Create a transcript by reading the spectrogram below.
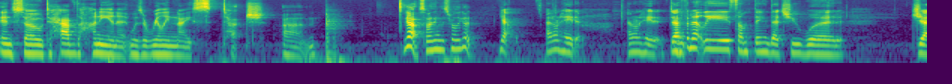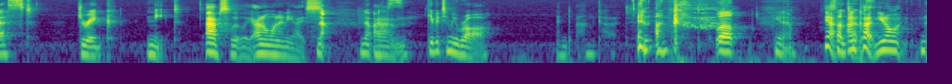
and so to have the honey in it was a really nice touch. Um, yeah, so I think it's really good. Yeah, I don't hate it. I don't hate it. Definitely something that you would just drink neat. Absolutely, I don't want any ice. No, no ice. Um, Give it to me raw and uncut. and uncut. well, you know. Yeah, Sometimes. uncut. You don't want n-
